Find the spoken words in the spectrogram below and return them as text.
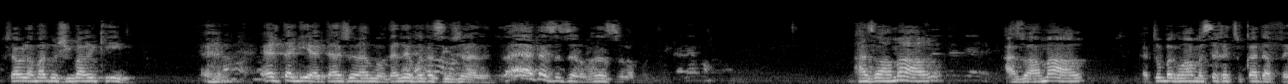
עכשיו למדנו שבעה רקיעים. איך תגיע? אתה סולמות, עד איפה תשים סולמות? תעשה סולמות, תעשה סולמות. אז הוא אמר, אז הוא אמר, כתוב בגמרא מסכת סוכה דף ה',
